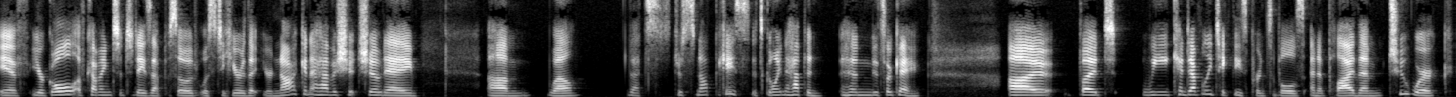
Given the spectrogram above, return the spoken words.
If your goal of coming to today's episode was to hear that you're not going to have a shit show day, um, well, that's just not the case. It's going to happen and it's okay. Uh, but we can definitely take these principles and apply them to work,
